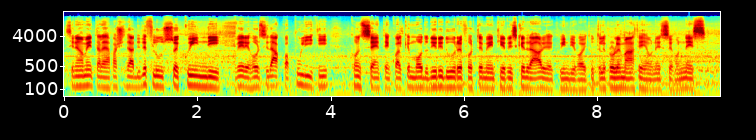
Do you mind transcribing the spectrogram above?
se ne aumenta la capacità di deflusso e quindi avere corsi d'acqua puliti consente in qualche modo di ridurre fortemente il rischio idraulico e quindi poi tutte le problematiche con esse connesse.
